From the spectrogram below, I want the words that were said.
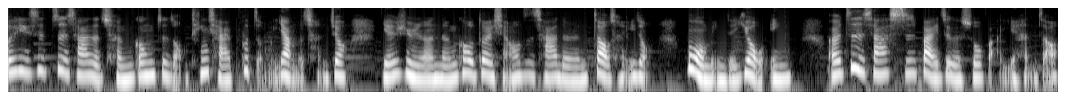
尤其是自杀的成功这种听起来不怎么样的成就，也许呢能够对想要自杀的人造成一种莫名的诱因。而自杀失败这个说法也很糟。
